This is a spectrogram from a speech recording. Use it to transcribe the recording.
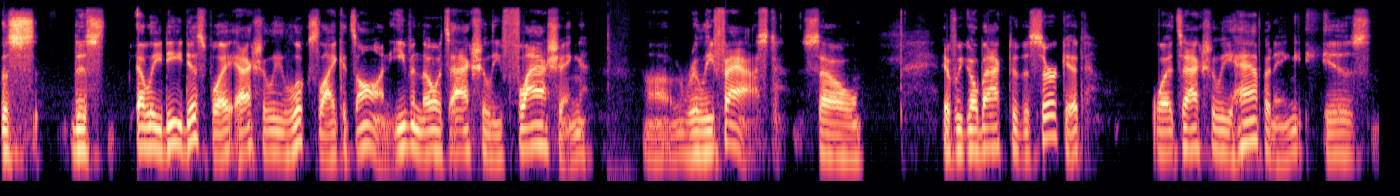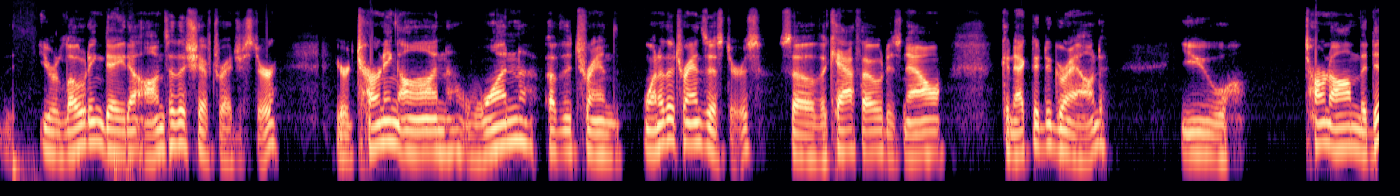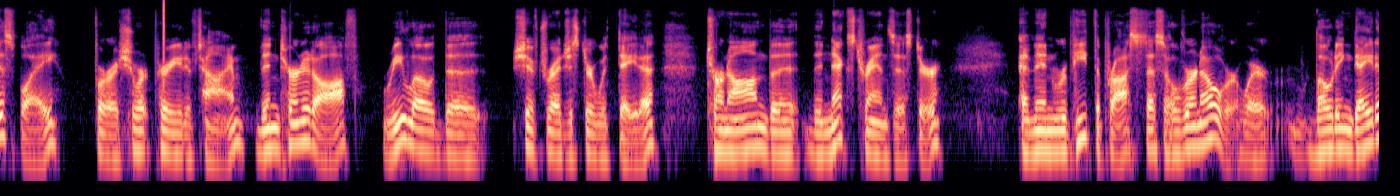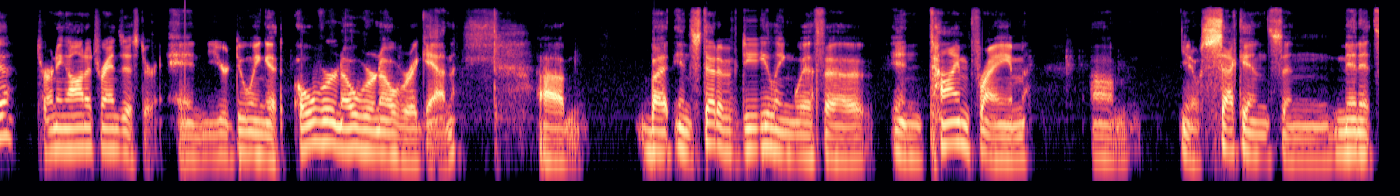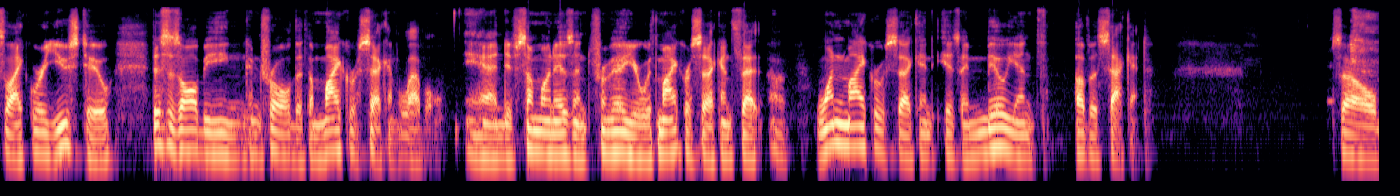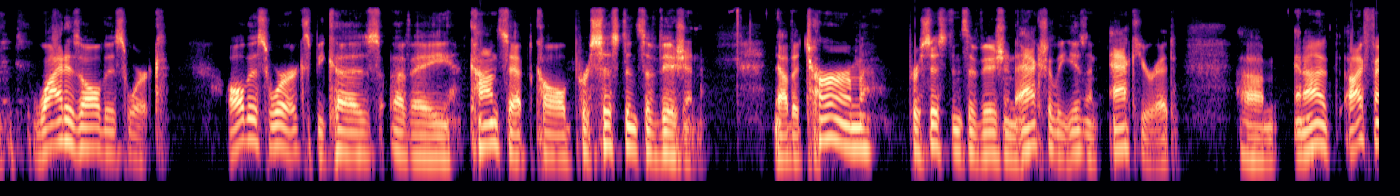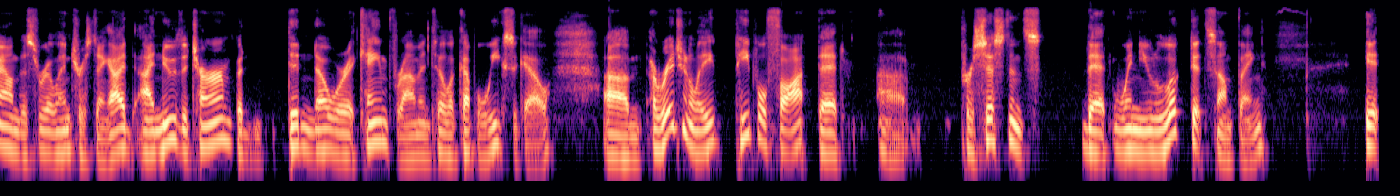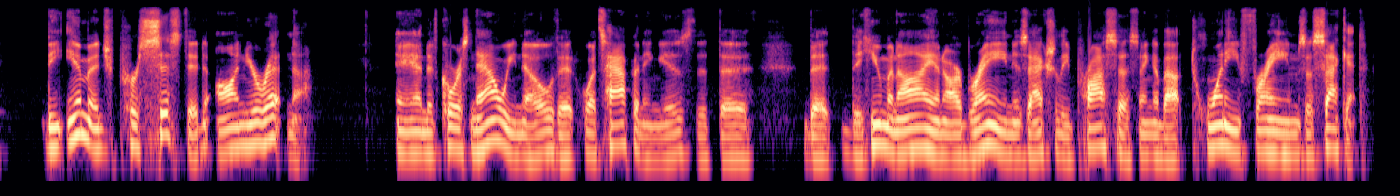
this this LED display actually looks like it's on, even though it's actually flashing uh, really fast. So if we go back to the circuit, what's actually happening is you're loading data onto the shift register you're turning on one of the trans one of the transistors. So the cathode is now connected to ground. You turn on the display for a short period of time, then turn it off, reload the shift register with data, turn on the, the next transistor, and then repeat the process over and over where loading data, turning on a transistor, and you're doing it over and over and over again. Um, but instead of dealing with uh, in time frame, um, you know, seconds and minutes like we're used to, this is all being controlled at the microsecond level. And if someone isn't familiar with microseconds, that uh, one microsecond is a millionth of a second. So, why does all this work? All this works because of a concept called persistence of vision. Now, the term persistence of vision actually isn't accurate. Um, and I, I found this real interesting. I, I knew the term, but didn't know where it came from until a couple weeks ago. Um, originally, people thought that uh, persistence, that when you looked at something, it the image persisted on your retina. And of course, now we know that what's happening is that the that the human eye and our brain is actually processing about 20 frames a second.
